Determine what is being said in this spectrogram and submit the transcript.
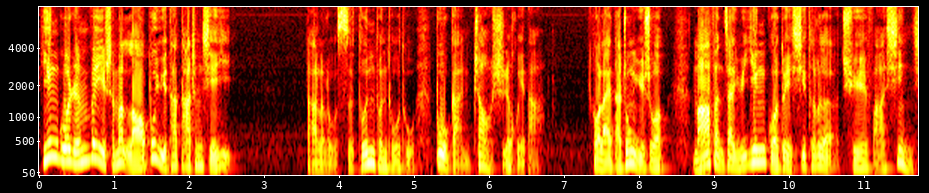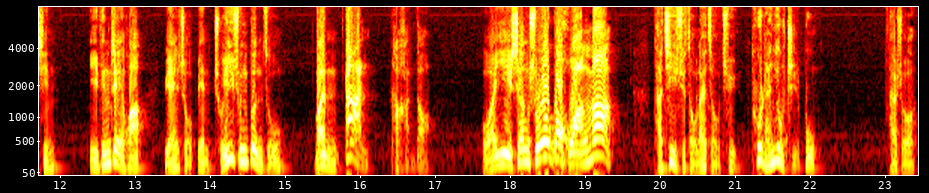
英国人为什么老不与他达成协议？”达勒鲁斯吞吞吐吐，不敢照实回答。后来，他终于说：“麻烦在于英国对希特勒缺乏信心。”一听这话，元首便捶胸顿足：“笨蛋！”他喊道：“我一生说过谎吗？”他继续走来走去，突然又止步。他说：“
